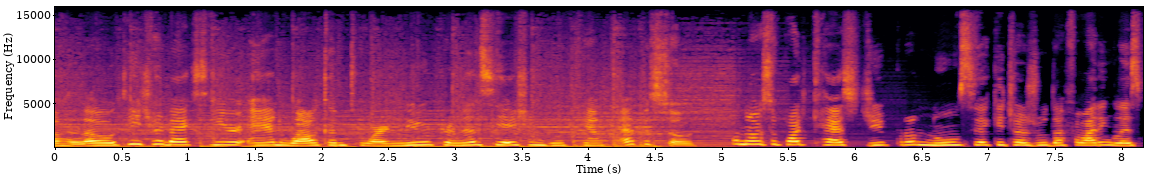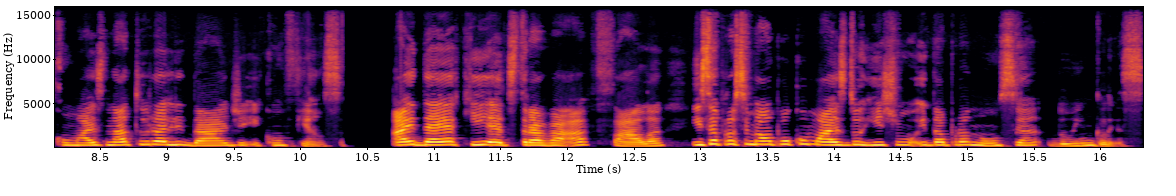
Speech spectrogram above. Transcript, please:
hello, hello. Teacher Bex here and welcome to our new Pronunciation Bootcamp episode. O nosso podcast de pronúncia que te ajuda a falar inglês com mais naturalidade e confiança. A ideia aqui é destravar a fala e se aproximar um pouco mais do ritmo e da pronúncia do inglês.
